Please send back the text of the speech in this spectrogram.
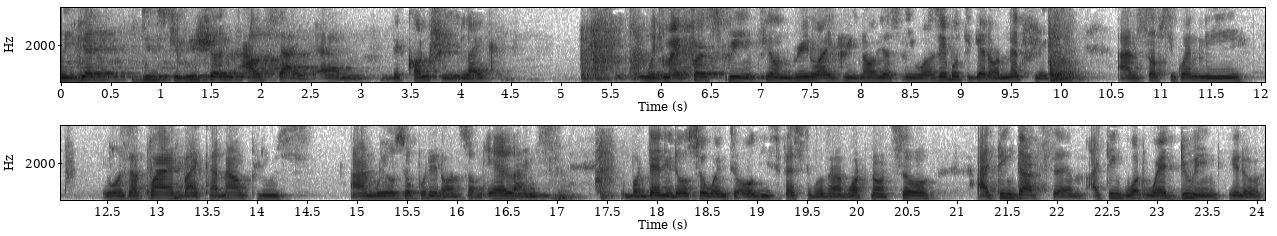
we get distribution outside um, the country, like with my first screen film, Green White Green, obviously was able to get on Netflix and subsequently it was acquired by Canal Plus, and we also put it on some airlines. but then it also went to all these festivals and whatnot. So I think that's um, I think what we're doing, you know,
